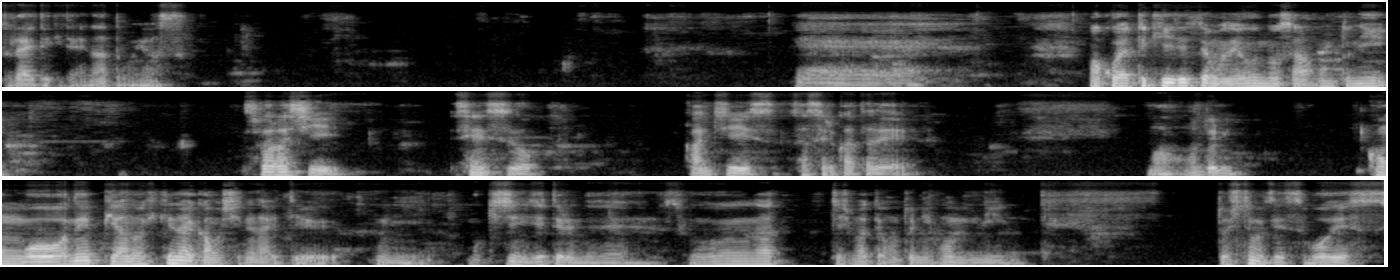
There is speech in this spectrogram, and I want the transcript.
捉えていきたいなと思います。ええまあこうやって聞いててもね、雲野さん本当に素晴らしいセンスを感じさせる方で、まあ本当に今後ね、ピアノ弾けないかもしれないというふうに、もう記事に出てるんでね、そうなってしまって本当に本人としても絶望です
